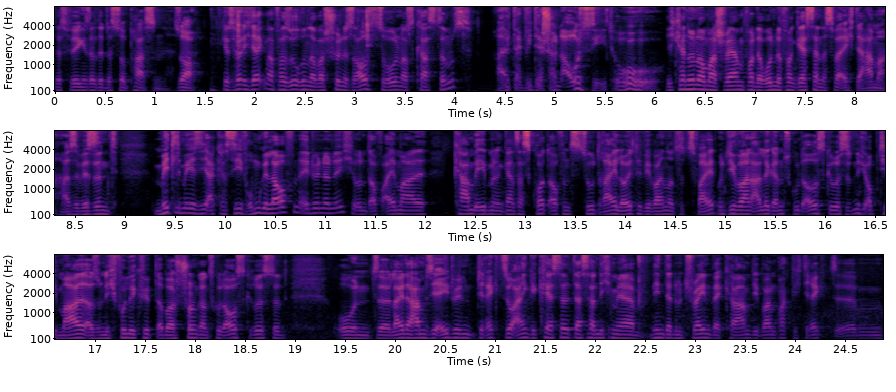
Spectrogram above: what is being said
Deswegen sollte das so passen. So, jetzt werde ich direkt mal versuchen, da was Schönes rauszuholen aus Customs. Alter, wie der schon aussieht. Oh. Ich kann nur noch mal schwärmen von der Runde von gestern. Das war echt der Hammer. Also wir sind mittelmäßig aggressiv rumgelaufen, Adrian und ich. Und auf einmal kam eben ein ganzer Squad auf uns zu. Drei Leute, wir waren nur zu zweit. Und die waren alle ganz gut ausgerüstet. Nicht optimal, also nicht full equipped, aber schon ganz gut ausgerüstet. Und äh, leider haben sie Adrian direkt so eingekesselt, dass er nicht mehr hinter dem Train wegkam. Die waren praktisch direkt... Ähm,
